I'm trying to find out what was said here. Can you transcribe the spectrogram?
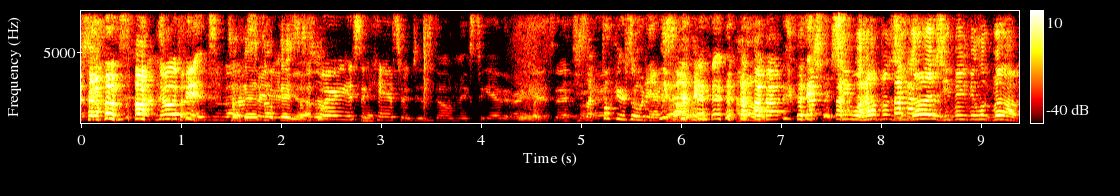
Sorry. no offense, but It's I'm okay, it's okay, it's Aquarius and Cancer just don't mix together. I Yeah, guess yeah. that's She's like, fuck your zodiac Yeah. sign. I See what happens, you guys? You make me look bad.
